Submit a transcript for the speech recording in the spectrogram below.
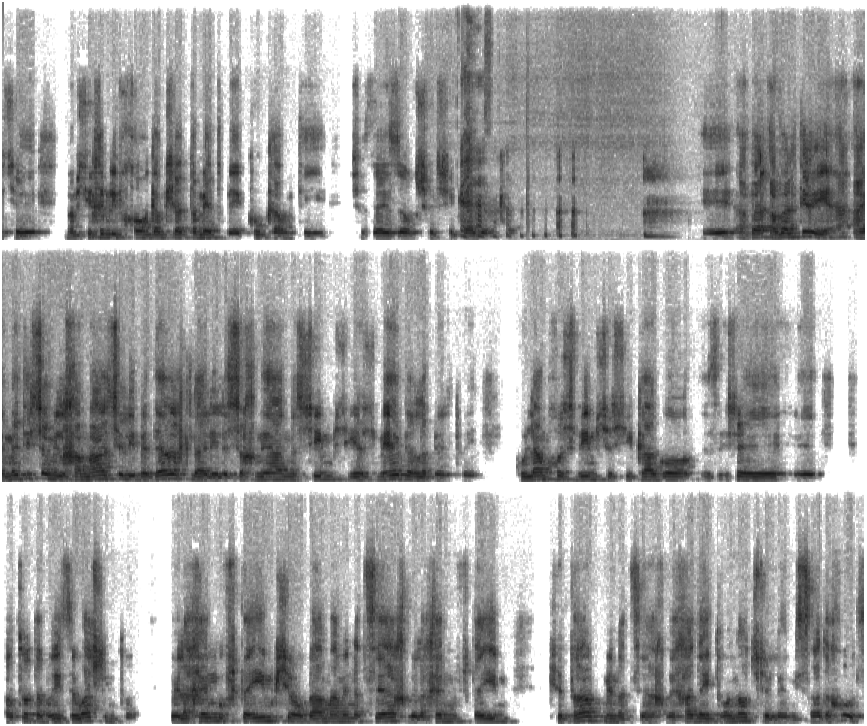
שממשיכים לבחור גם כשאתה מת בקוק קאונטי, שזה האזור של שיקגו. אבל, אבל תראי, האמת היא שהמלחמה שלי בדרך כלל היא לשכנע אנשים שיש מעבר לבלטווי. כולם חושבים ששיקגו, שארצות הברית זה וושינגטון, ולכן מופתעים כשאובמה מנצח, ולכן מופתעים כשטראמפ מנצח, ואחד היתרונות של משרד החוץ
